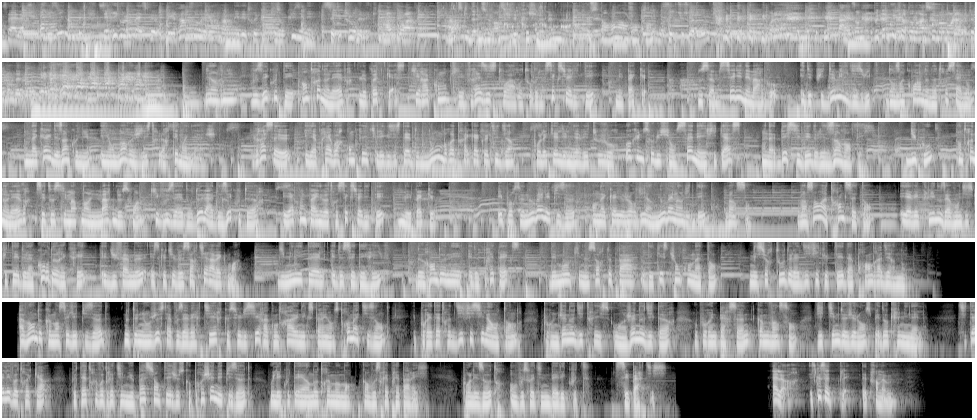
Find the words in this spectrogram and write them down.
Ça a l'air Je cuisine en plus. C'est rigolo parce que les rares fois où les gens ont ramené des trucs qu'ils ont cuisiné, c'était toujours des mecs. Ouais, c'est vrai. Alors, ce qu'ils donnent ce vin, ce qu'ils ai pris chez le même, euh, c'est un vin argentin. Il faut que tu sois drôle. voilà. Par exemple, peut-être que tu entendras ce moment-là où je te demande d'être drôle. Bienvenue, vous écoutez Entre nos lèvres, le podcast qui raconte les vraies histoires autour de la sexualité, mais pas que. Nous sommes Céline et Margot, et depuis 2018, dans un coin de notre salon, on accueille des inconnus et on enregistre leurs témoignages. Grâce à eux, et après avoir compris qu'il existait de nombreux tracas quotidiens pour lesquels il n'y avait toujours aucune solution saine et efficace, on a décidé de les inventer. Du coup, Entre nos lèvres, c'est aussi maintenant une marque de soins qui vous aide au-delà des écouteurs et accompagne votre sexualité, mais pas que. Et pour ce nouvel épisode, on accueille aujourd'hui un nouvel invité, Vincent. Vincent a 37 ans et avec lui nous avons discuté de la cour de récré et du fameux Est-ce que tu veux sortir avec moi? Du Minitel et de ses dérives, de randonnée et de prétextes, des mots qui ne sortent pas et des questions qu'on attend, mais surtout de la difficulté d'apprendre à dire non. Avant de commencer l'épisode, nous tenions juste à vous avertir que celui-ci racontera une expérience traumatisante et pourrait être difficile à entendre pour une jeune auditrice ou un jeune auditeur ou pour une personne, comme Vincent, victime de violences pédocriminelles. Si tel est votre cas, peut-être vaudrait-il mieux patienter jusqu'au prochain épisode ou l'écouter à un autre moment quand vous serez préparé. Pour les autres, on vous souhaite une belle écoute. C'est parti. Alors, est-ce que ça te plaît d'être un homme?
